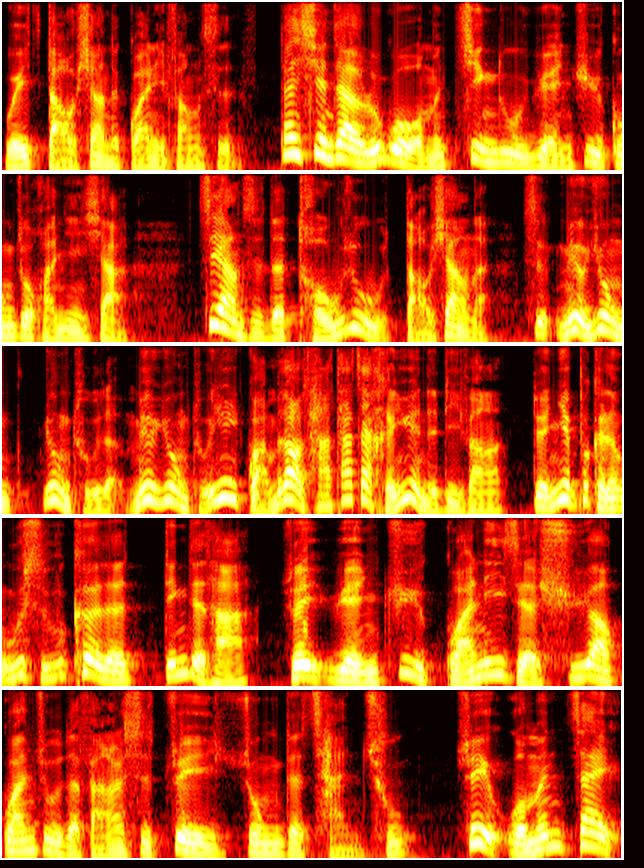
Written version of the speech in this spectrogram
为导向的管理方式。但现在，如果我们进入远距工作环境下，这样子的投入导向呢，是没有用用途的，没有用途，因为你管不到他，他在很远的地方啊，对，你也不可能无时无刻的盯着他，所以远距管理者需要关注的反而是最终的产出，所以我们在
